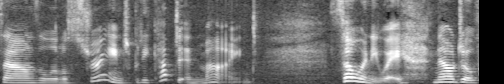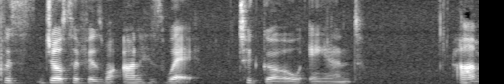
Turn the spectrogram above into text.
sounds a little strange," but he kept it in mind. So anyway, now Joseph is, Joseph is on his way to go and um,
